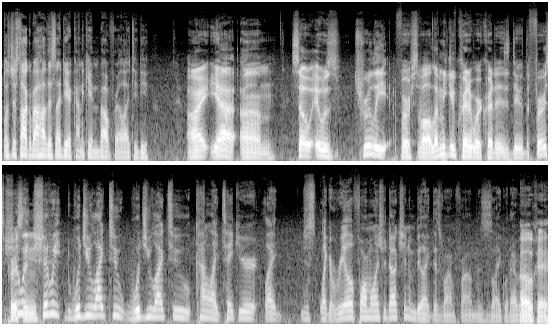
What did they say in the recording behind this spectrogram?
let's just talk about how this idea kind of came about for LITD. All right, yeah. Um, so it was truly first of all, let me give credit where credit is due. The first person. Should we, should we? Would you like to? Would you like to kind of like take your like just like a real formal introduction and be like, "This is where I'm from. This is like whatever." oh, okay.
